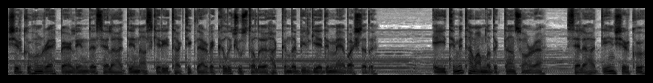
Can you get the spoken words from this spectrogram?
Şirkuh'un rehberliğinde Selahaddin askeri taktikler ve kılıç ustalığı hakkında bilgi edinmeye başladı. Eğitimi tamamladıktan sonra Selahaddin Şirkuh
